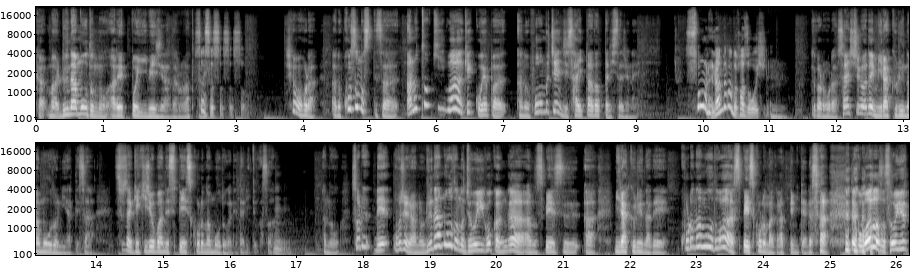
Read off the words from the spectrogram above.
かまあルナモードのあれっぽいイメージなんだろうなとかね、そうそうそうそうそう。しかもほらあのコスモスってさあの時は結構やっぱあのフォームチェンジ最多だったりしたじゃない、そうねなんだかんだ数多いしね、だからほら最終話でミラクルなモードになってさそしたら劇場版でスペースコロナモードが出たりとかさ、うん。あのそれで面白いのはあのルナモードの上位互換があのスペースあミラクルナでコロナモードはスペースコロナがあってみたいなさ。なんかわざわざそういう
